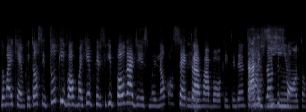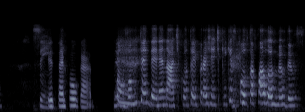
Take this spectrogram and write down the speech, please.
do My Chemical. Então, assim, tudo que envolve o My Chemical, ele fica empolgadíssimo. Ele não consegue travar a boca, entendeu? Então, eles não descontam. Sim. Ele tá empolgado. Bom, vamos entender, né, Nath? Conta aí pra gente o que, que esse povo tá falando, meu Deus.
